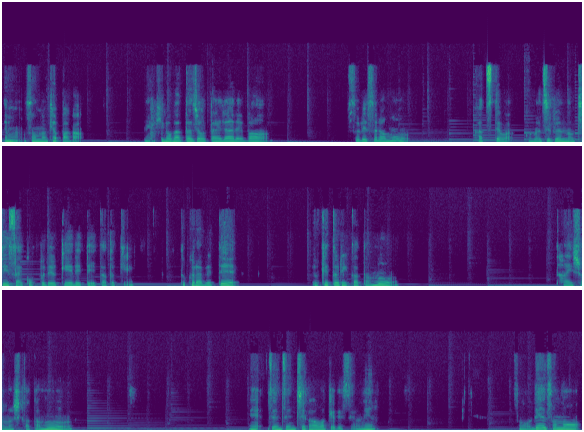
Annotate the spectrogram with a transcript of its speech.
でもそのキャパが、広がった状態であれば、それすらも、かつてはこの自分の小さいコップで受け入れていた時と比べて、受け取り方も、対処の仕方も、ね、全然違うわけですよね。そうで、その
